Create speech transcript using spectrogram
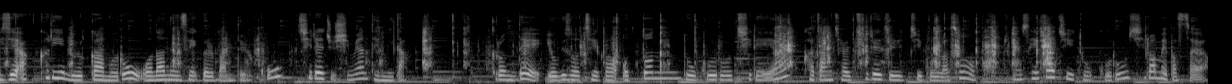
이제 아크릴 물감으로 원하는 색을 만들고 칠해주시면 됩니다. 그런데 여기서 제가 어떤 도구로 칠해야 가장 잘 칠해질지 몰라서 총 세 가지 도구로 실험해봤어요.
